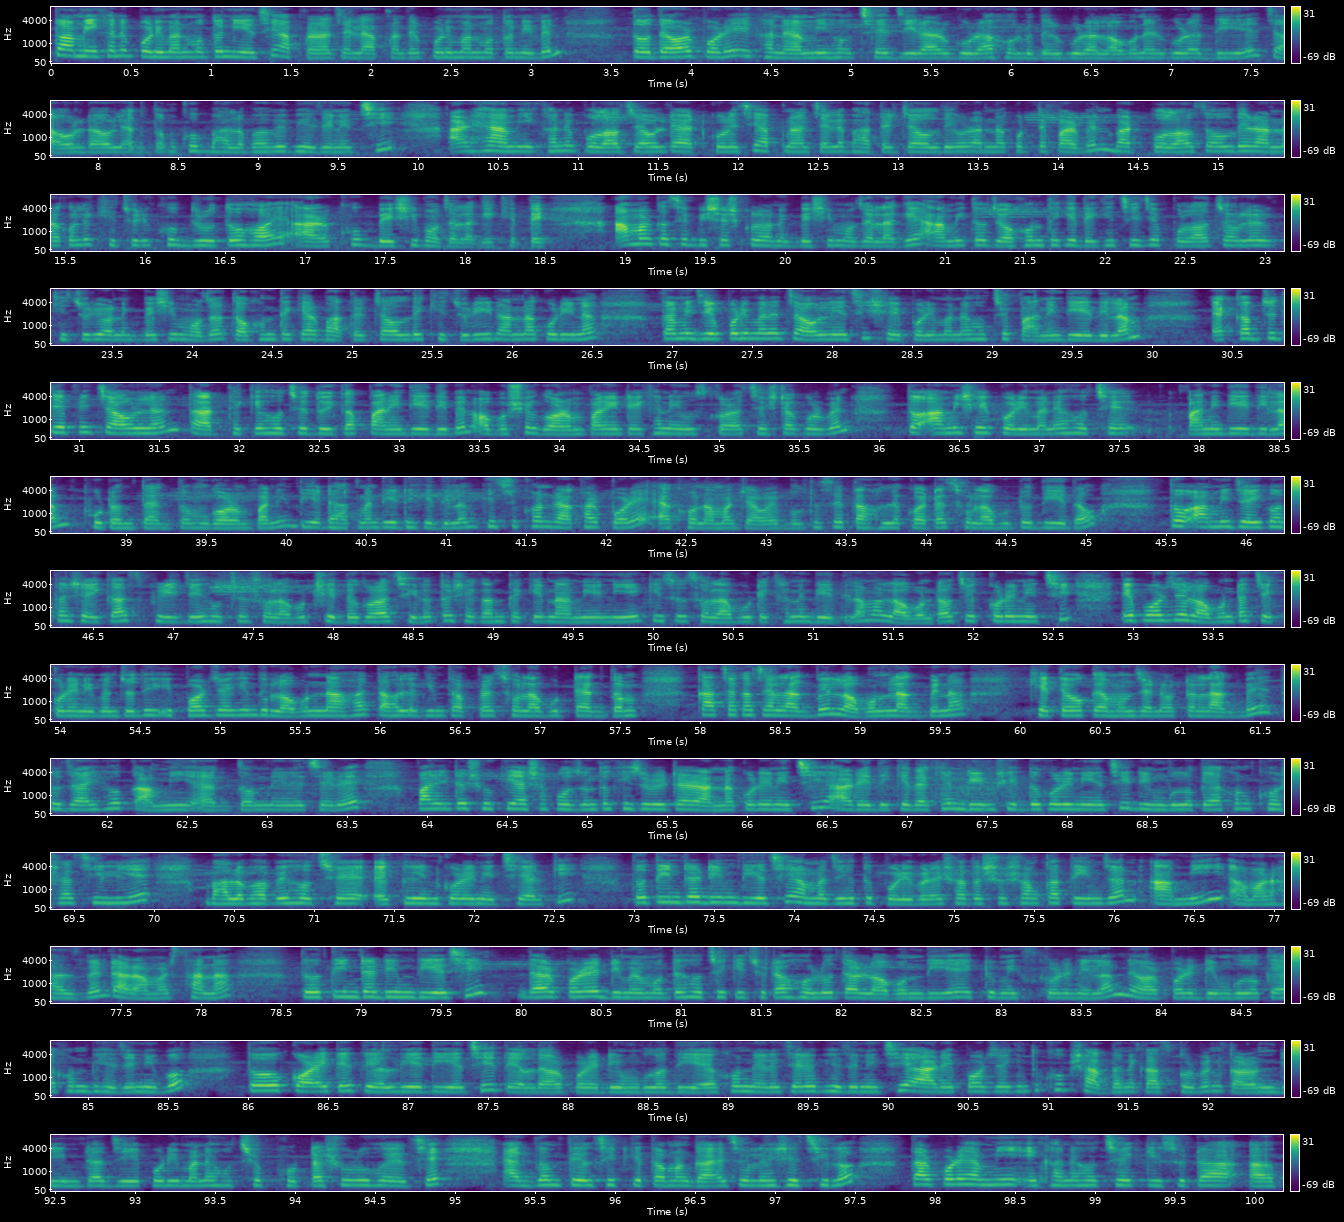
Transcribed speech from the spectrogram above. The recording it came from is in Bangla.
তো আমি এখানে পরিমাণ মতো নিয়েছি আপনারা চাইলে আপনাদের পরিমাণ মতো নেবেন। তো দেওয়ার পরে এখানে আমি হচ্ছে জিরার গুঁড়া, হলুদের গুঁড়া, লবণের গুঁড়া দিয়ে চাউল ডাউল একদম খুব ভালোভাবে ভেজে নিচ্ছি। আর হ্যাঁ আমি এখানে পোলাও চাউলটা অ্যাড করেছি। আপনারা চাইলে ভাতের চাউল দিয়েও রান্না করতে পারবেন বাট পোলাও চাউল দিয়ে রান্না করলে খিচুড়ি খুব দ্রুত হয় আর খুব বেশি মজা লাগে খেতে। আমার কাছে বিশেষ করে অনেক বেশি মজা লাগে। আমি তো যখন থেকে দেখেছি যে পোলাও চাউলের খিচুড়ি অনেক বেশি মজা, তখন থেকে আর ভাতের চাউল দিয়ে খিচুড়ি রান্না করি না। তো আমি যে পরিমাণে চাউল নিয়েছি, সেই পরিমাণে হচ্ছে পানি দিয়ে দিলাম। এক কাপ যদি আপনি চাউল নেন তার থেকে হচ্ছে দুই কাপ পানি দিয়ে দিবেন। অবশ্যই গরম পানিটা এখানে ইউজ করার চেষ্টা করবেন। তো আমি সেই পরিমাণে হচ্ছে পানি দিয়ে দিলাম, ফুটন্ত একদম গরম পানি দিয়ে ঢাকনা দিয়ে ঢেকে দিলাম। কিছুক্ষণ রাখার পরে এখন আমার জামাই বলতেছে, তাহলে কয়টা ছোলা বুটো দিয়ে দাও। তো আমি যেই কথা সেই কাজ ফ্রিজে হচ্ছে ছোলা বুট সিদ্ধ করা ছিল, তো সেখান থেকে নামিয়ে নিয়ে কিছু ছোলা বুট এখানে দিয়ে দিলাম আর লবণটাও চেক করে নিচ্ছি। এ পর্যায়ে লবণটা চেক করে নেবেন। যদি এ পর্যায়ে কিন্তু লবণ না হয়, তাহলে কিন্তু আপনার ছোলা বুটটা একদম কাঁচা কাঁচা লাগবে, লবণ লাগবে না। খেতেও কেমন যেন একটা লাগবে। তো যাই হোক, আমি একদম নেড়ে চেড়ে পানিটা শুকিয়ে আসা পর্যন্ত খিচুড়িটা রান্না করে নিচ্ছি। আর এদিকে দেখেন, ডিম সিদ্ধ করে নিয়েছি। ডিমগুলোকে এখন খোসা ছিলিয়ে ভালোভাবে হচ্ছে ক্লিন করে নিচ্ছি আর কি। তো তিনটা ডিম দিয়েছি। আমরা যেহেতু পরিবারের সদস্য সংখ্যা তিনজন, আমি, আমার হাজব্যান্ড আর আমার স্থানা তো তিনটা ডিম দিয়েছি। দেওয়ার পরে ডিমের মধ্যে হচ্ছে কিছুটা হলুদ আর লবণ দিয়ে একটু মিক্স করে নিলাম। নেওয়ার পরে ডিমগুলোকে এখন ভেজে নিব। তো কড়াইতে তেল দিয়ে দিয়েছি। তেল দেওয়ার পরে ডিমগুলো দিয়ে এখন নেড়ে চেড়ে ভেজে নিচ্ছি। আর এই পর্যায়ে কিন্তু খুব সাবধানে কাজ করবেন, কারণ ডিমটা যে পরিমাণে হচ্ছে ফোটা শুরু হয়েছে, একদম তেল ছিটকে তো আমার গায়ে চলে এসেছিল। তারপরে আমি এখানে হচ্ছে কিছুটা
